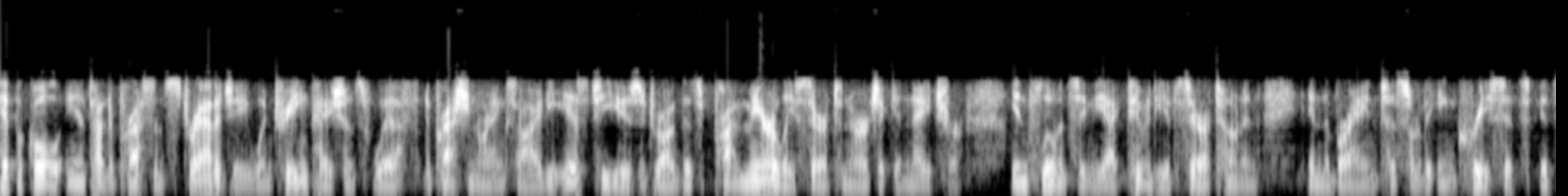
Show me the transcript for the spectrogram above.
typical antidepressant strategy when treating patients with depression or anxiety is to use a drug that's primarily serotonergic in nature, influencing the activity of serotonin in the brain to sort of increase its its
